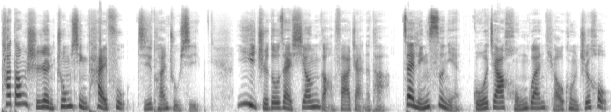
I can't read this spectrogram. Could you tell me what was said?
他当时任中信泰富集团主席，一直都在香港发展的他，在零四年国家宏观调控之后，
